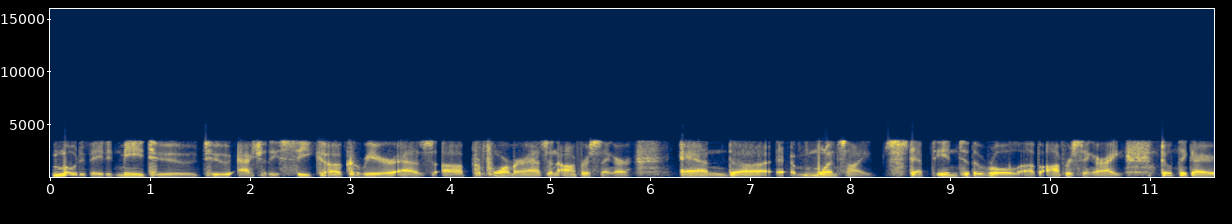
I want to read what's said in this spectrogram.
motivated me to to actually seek a career as a performer as an opera singer and uh once i stepped into the role of opera singer i don't think i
